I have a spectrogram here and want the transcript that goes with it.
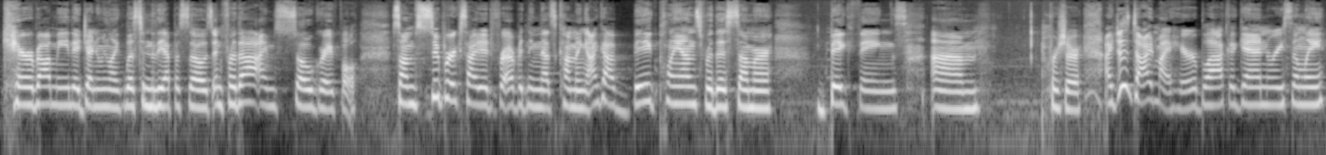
care about me. They genuinely like listen to the episodes. And for that, I'm so grateful. So I'm super excited for everything that's coming. I got big plans for this summer, big things. Um, for sure. I just dyed my hair black again recently.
